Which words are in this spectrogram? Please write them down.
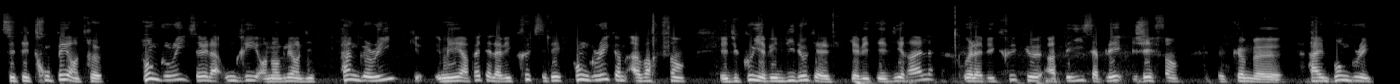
s'était trompée entre Hungary, vous savez, la Hongrie, en anglais, on dit Hungary, mais en fait, elle avait cru que c'était Hungry comme avoir faim. Et du coup, il y avait une vidéo qui avait, été virale où elle avait cru qu'un pays s'appelait J'ai faim, comme euh, I'm hungry.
